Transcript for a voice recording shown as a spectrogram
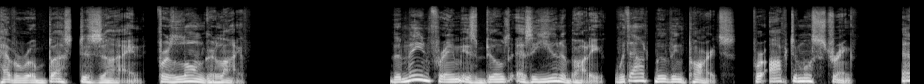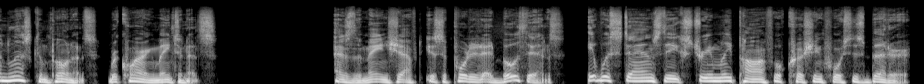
have a robust design for longer life. The mainframe is built as a unibody without moving parts for optimal strength and less components requiring maintenance. As the main shaft is supported at both ends, it withstands the extremely powerful crushing forces better.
